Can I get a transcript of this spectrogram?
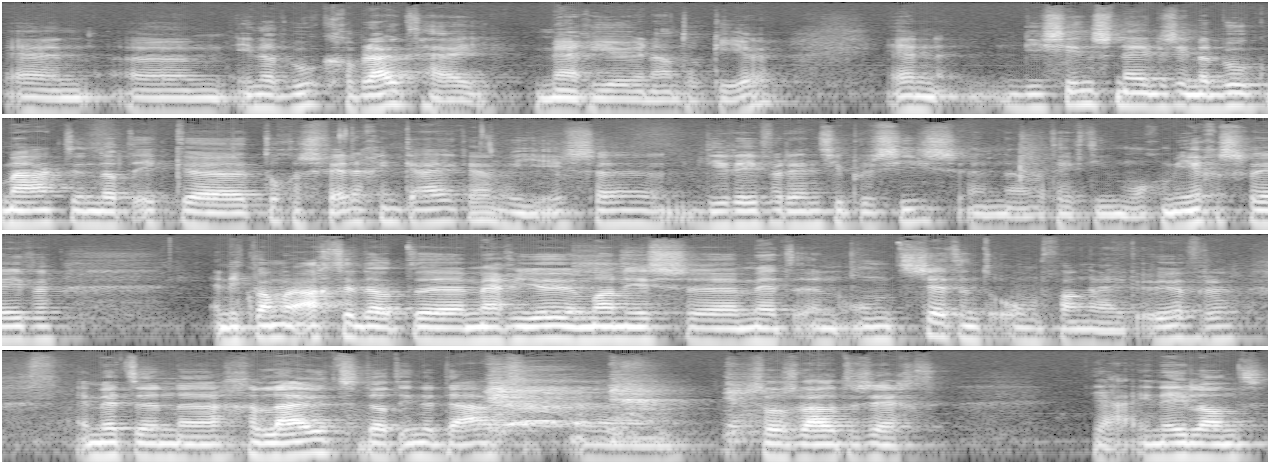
En ehm, in dat boek gebruikt hij Merieux een aantal keer. En die zinsneden in dat boek maakten dat ik uh, toch eens verder ging kijken. Wie is uh, die referentie precies en uh, wat heeft hij nog meer geschreven? En ik kwam erachter dat Merieux een man is met een ontzettend omvangrijk oeuvre. En met een geluid dat inderdaad, zoals Wouter zegt, ja, in Nederland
